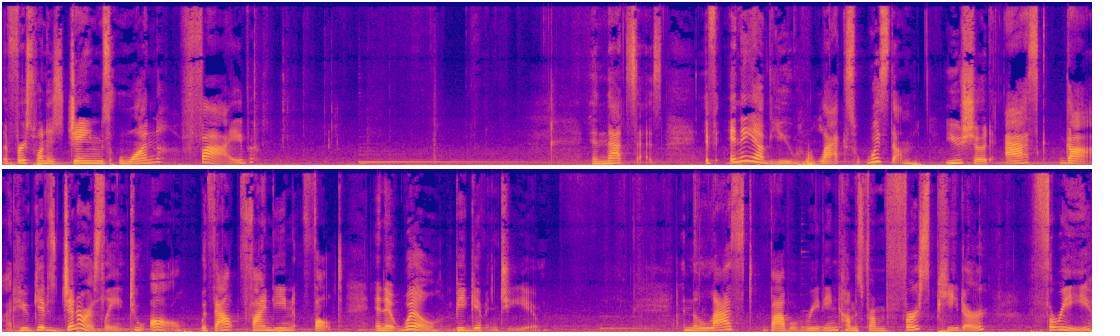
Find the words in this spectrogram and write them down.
The first one is James 1 5. And that says, If any of you lacks wisdom, you should ask God, who gives generously to all without finding fault, and it will be given to you. And the last Bible reading comes from 1 Peter 3,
